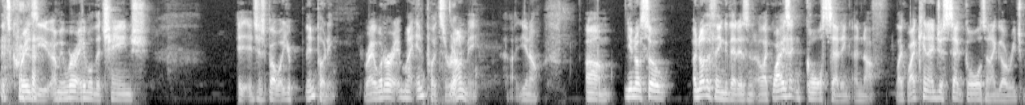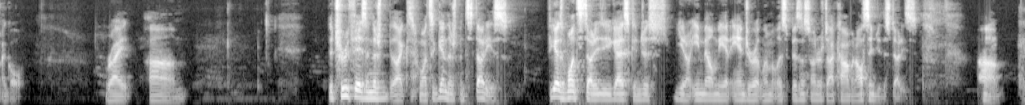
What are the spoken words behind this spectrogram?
It's crazy. I mean, we're able to change. It's just about what you're inputting, right? What are my inputs around yep. me? Uh, you know, um, you know. So another thing that isn't like, why isn't goal setting enough? Like, why can't I just set goals and I go reach my goal? Right. Um, the truth is, and there's like once again, there's been studies. If you guys want studies, you guys can just you know email me at andrew at limitlessbusinessowners.com and I'll send you the studies. Um,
